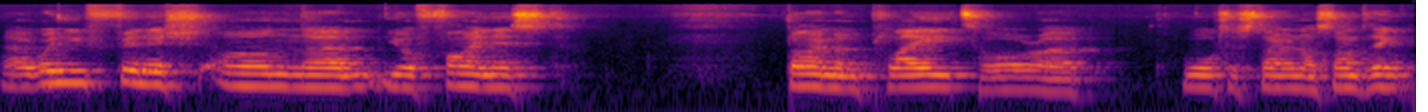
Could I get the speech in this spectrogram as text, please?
Uh, when you finish on um, your finest diamond plate or a waterstone or something,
